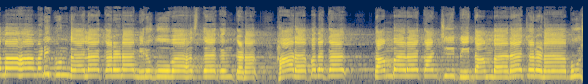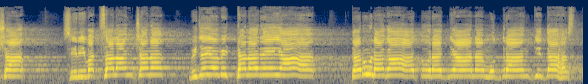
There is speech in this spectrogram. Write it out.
ಮಹಾಮಣಿಕುಂಡಲ ಕರ್ಣ, ಮಿರುಗುವ ಹಸ್ತ ಕಂಕಣ. ಹಾರ ಪದಕ ತಾಂಬರ ಕಾಂಚಿ ಪೀತಾಂಬರ ಚರಣ ಭೂಷ ಸಿರಿವತ್ಸಲಾಂಚನ ವಿಜಯ ವಿಠಲರೇಯ ತರುಣಗಾತುರ ಜ್ಞಾನ ಮುದ್ರಾಂಕಿತ ಹಸ್ತ.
